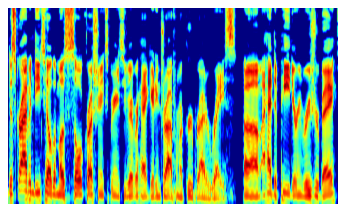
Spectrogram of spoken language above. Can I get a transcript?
Describe in detail the most soul crushing experience you've ever had getting dropped from a group ride or race. Um, I had to pee during Rouge Roubaix,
